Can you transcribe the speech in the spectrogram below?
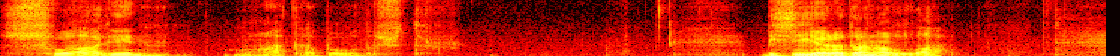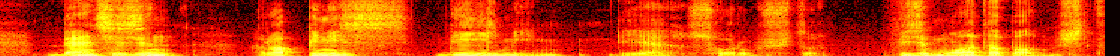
sualin muhatabı oluştur. Bizi yaradan Allah, ben sizin Rabbiniz değil miyim diye sormuştu. Bizi muhatap almıştı.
